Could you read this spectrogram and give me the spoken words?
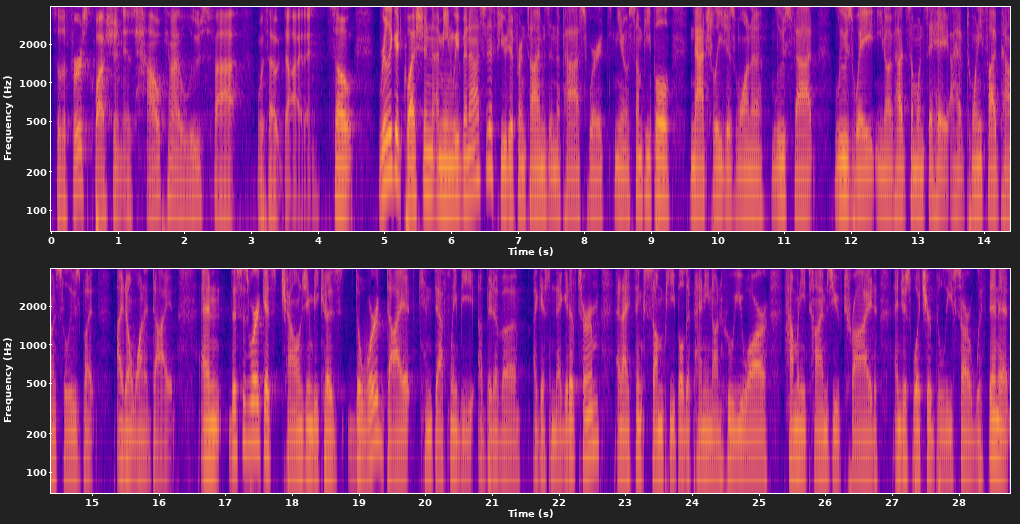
So the first question is How can I lose fat without dieting? So Really good question. I mean, we've been asked it a few different times in the past where it's, you know, some people naturally just want to lose fat, lose weight. You know, I've had someone say, hey, I have 25 pounds to lose, but I don't want to diet. And this is where it gets challenging because the word diet can definitely be a bit of a, I guess, negative term. And I think some people, depending on who you are, how many times you've tried, and just what your beliefs are within it,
